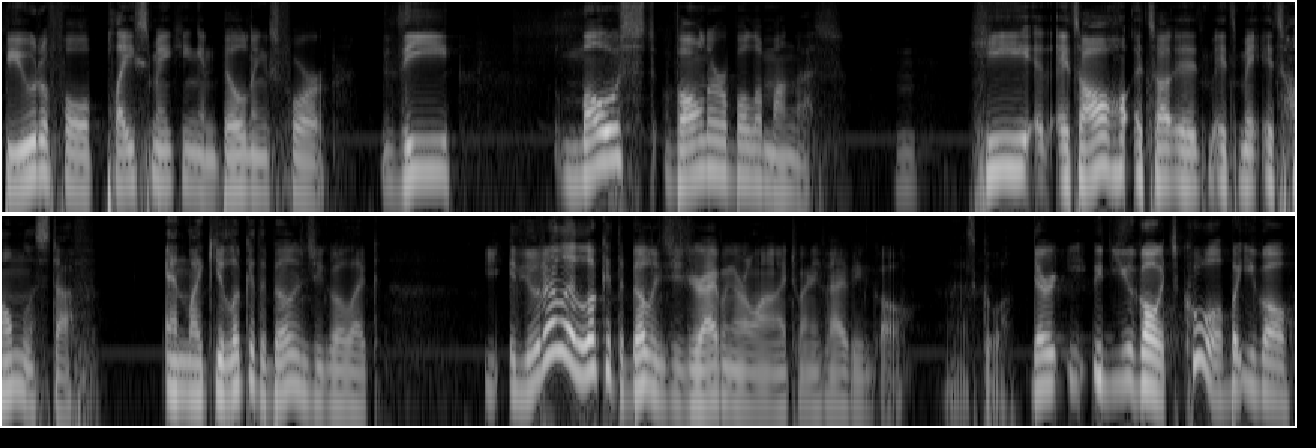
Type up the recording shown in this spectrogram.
beautiful placemaking and buildings for the most vulnerable among us. Hmm. He, it's all, it's all, it, it's it's homeless stuff, and like you look at the buildings, you go like, you, you literally look at the buildings as you're driving along I twenty five, you go, That's cool. there, you, you go, it's cool, but you go,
